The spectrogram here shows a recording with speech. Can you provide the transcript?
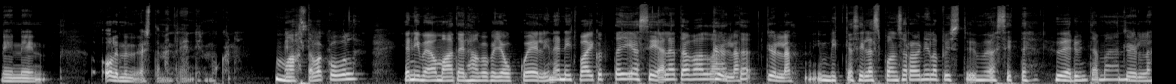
Niin, niin olimme myös tämän trendin mukana. Mahtava kuulla. Ja nimenomaan teillähän on koko joukkueellinen niitä vaikuttajia siellä tavalla, kyllä, että, kyllä. mitkä sillä sponsoroinnilla pystyy myös sitten hyödyntämään. Kyllä,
